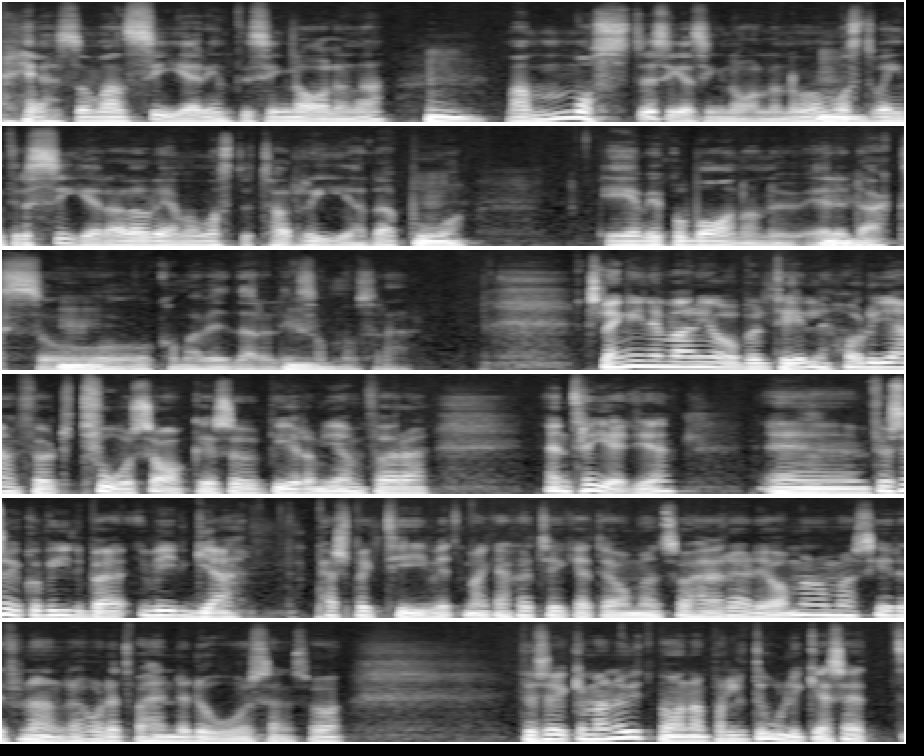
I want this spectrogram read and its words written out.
med så man ser inte signalerna. Mm. Man måste se signalerna och man Mm. måste vara intresserad av det. Man måste ta reda på Mm. Är vi på banan nu? Är det Mm. dags att Mm. komma vidare liksom och sådär. Släng in en variabel till. Har du jämfört två saker så ber dem jämföra en tredje. Eh, Mm. Försök att vidga, vidga perspektivet. Man kanske tycker att ja men så här är det. Ja men om man ser det från andra hållet, vad händer då? Och sen så försöker man utmana på lite olika sätt.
